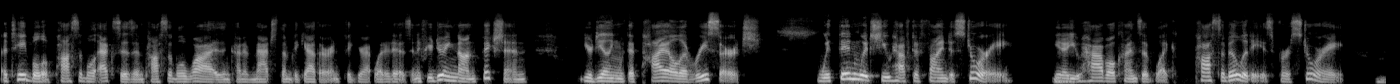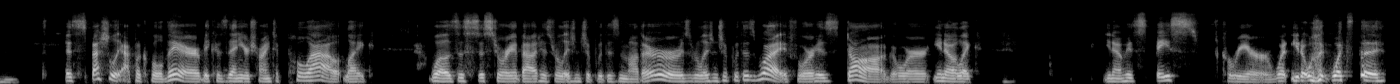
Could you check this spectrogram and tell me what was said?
a table of possible x's and possible y's and kind of match them together and figure out what it is. And if you're doing nonfiction you're dealing with a pile of research within which you have to find a story you know you have all kinds of like possibilities for a story Mhm. especially applicable there because then you're trying to pull out like well is this a story about his relationship with his mother or his relationship with his wife or his dog or you know like you know his space career what you know like what's the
